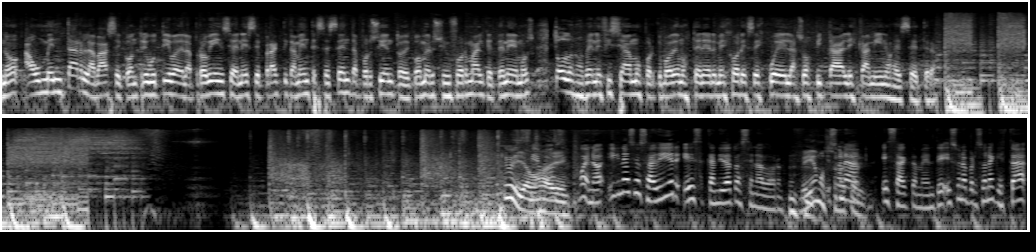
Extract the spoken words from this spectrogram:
¿no? aumentar la base contributiva de la provincia en ese prácticamente 60% de comercio informal que tenemos. Todos nos beneficiamos porque podemos tener mejores escuelas, hospitales, caminos, etcétera. ¿Qué veíamos ahí? Bueno, Ignacio Sadir es candidato a senador. Veíamos Es un una- hotel. Exactamente, es una persona que está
